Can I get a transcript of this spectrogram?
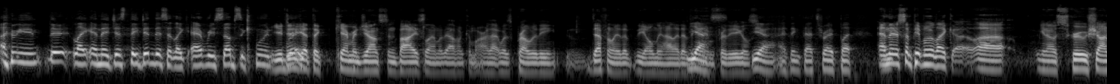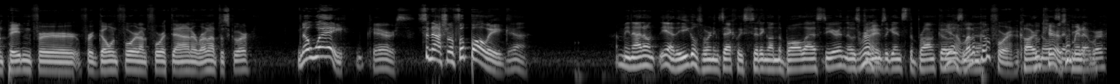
I mean, they're like, and they just they did this at like every subsequent. You did break. get the Cameron Johnston body slam with Alvin Kamara. That was probably the definitely the, the only highlight of the game for the Eagles. Yeah, I think that's right. But And there's some people who like, uh, uh, you know, screw Sean Payton for for going for it on fourth down or running up the score. No way! who cares? It's the National Football League. Yeah. I mean, I don't. Yeah, the Eagles weren't exactly sitting on the ball last year in those Right. games against the Broncos. Yeah, and let them the go for it. Cardinals Who cares? I mean, whatever.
